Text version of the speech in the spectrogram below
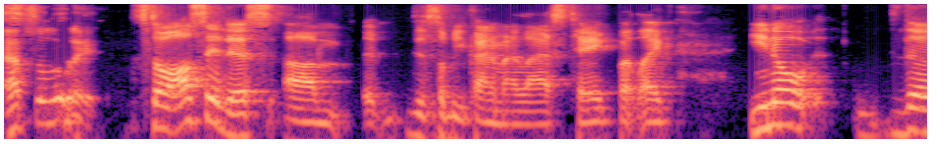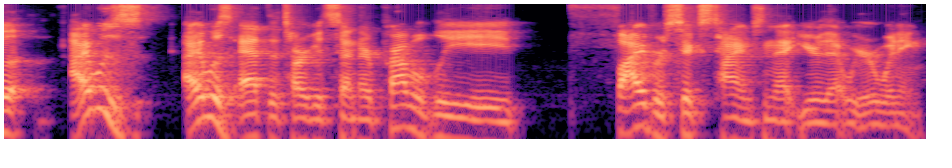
Absolutely. So I'll say this. Um, this will be kind of my last take, but like, you know, the I was I was at the Target Center probably five or six times in that year that we were winning.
